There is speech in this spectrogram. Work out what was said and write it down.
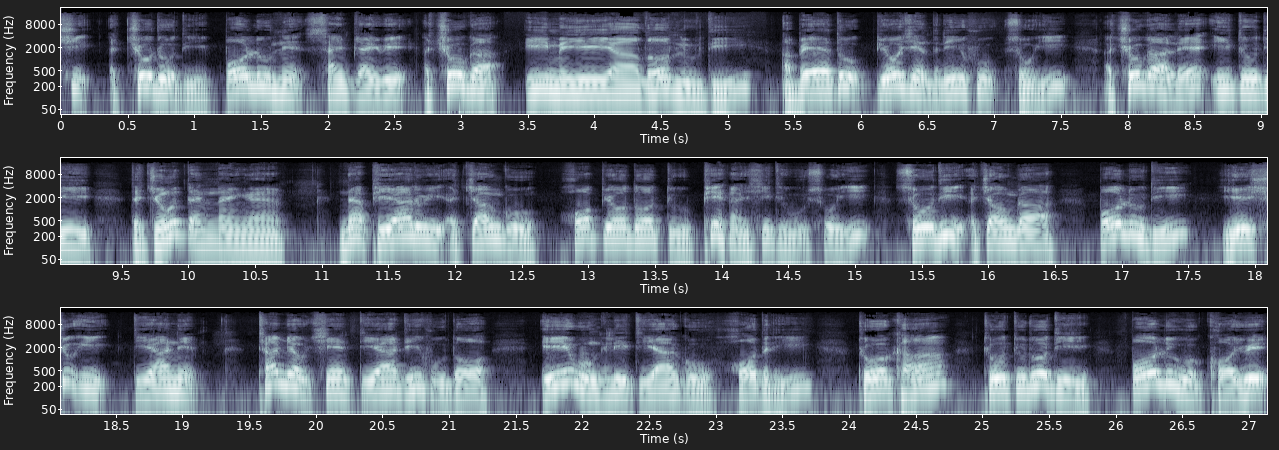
ရှိအချို့တို့သည်ပေါလုနှင့်ဆိုင်ပြိုင်၍အချို့ကဤမရေရာသောလူသည်အဘယ်သို့ပြောခြင်းတည်းဟုဆို၏အချို့ကလည်းဤသူသည်တကြွတန်နိုင်ငံနတ်ဖျားတို့၏အကြောင်းကိုဟောပြောသောသူဖြစ်ဟန်ရှိသည်ဟုဆို၏ဆိုသည့်အကြောင်းကားပေါလုသည်ယေရှု၏တရားနှင့်ထမြောက်ခြင်းတရားဒီဟုသောဧဝံဂေလိတရားကိုဟောသည်ထိုအခါထိုသူတို့သည်ပေါလုကိုခေါ်၍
